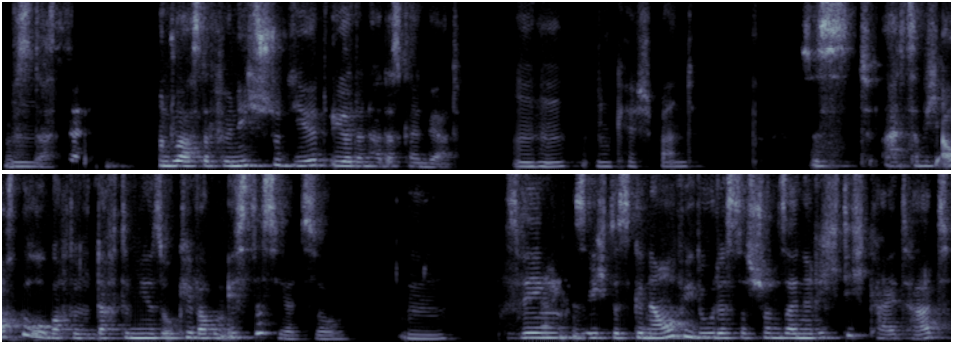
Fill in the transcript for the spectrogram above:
was ist mhm. das denn? Und du hast dafür nicht studiert, ja, dann hat das keinen Wert. Mhm. Okay, spannend. Das, ist, ah, das habe ich auch beobachtet und dachte mir so, okay, warum ist das jetzt so? Mhm. Deswegen sehe ich das genau wie du, dass das schon seine Richtigkeit hat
